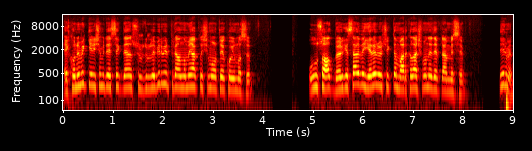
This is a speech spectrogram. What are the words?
Ekonomik gelişimi destekleyen sürdürülebilir bir planlama yaklaşımı ortaya koyulması. Ulusal, bölgesel ve yerel ölçekte markalaşmanın hedeflenmesi. Değil mi?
